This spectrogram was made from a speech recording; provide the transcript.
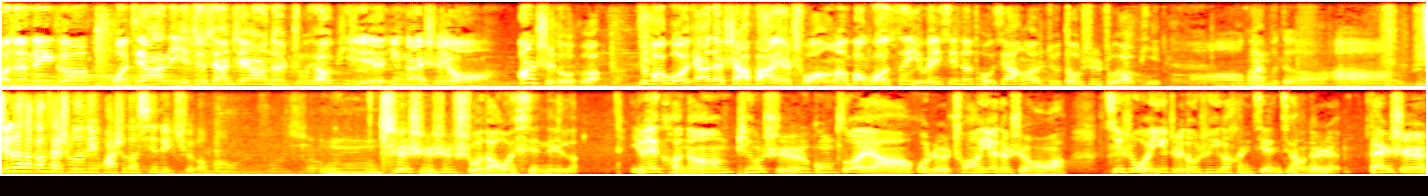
我的那个我家里就像这样的猪小屁，应该是有二十多个，就包括我家的沙发呀、床啊，包括我自己微信的头像啊，就都是猪小屁。哦，怪不得啊！你觉得他刚才说的那话说到心里去了吗？嗯，确实是说到我心里了，因为可能平时工作呀或者创业的时候啊，其实我一直都是一个很坚强的人，但是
